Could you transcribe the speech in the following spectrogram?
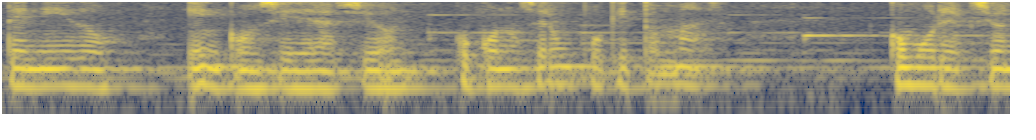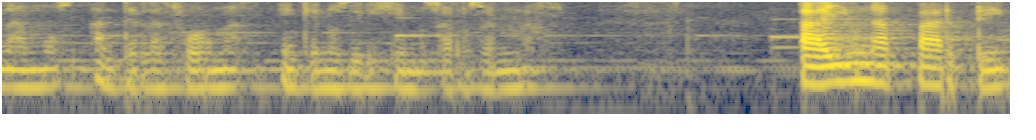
tenido en consideración o conocer un poquito más cómo reaccionamos ante las formas en que nos dirigimos a los demás. Hay una parte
